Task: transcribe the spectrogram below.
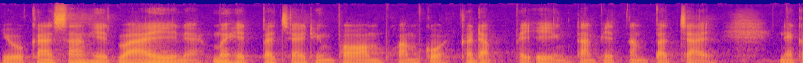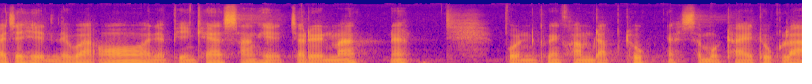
อยู่การสร้างเหตุไว้เนี่ยเมื่อเหตุปัจจัยถึงพร้อมความโกรธก็ดับไปเองตามเหตุตามปัจจัยเนี่ยก็จะเห็นเลยว่าอ๋อเนี่ยเพียงแค่สร้างเหตุเจริญมรรคนะผลเป็นความดับทุกข์นะสมุทัยทุกละ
